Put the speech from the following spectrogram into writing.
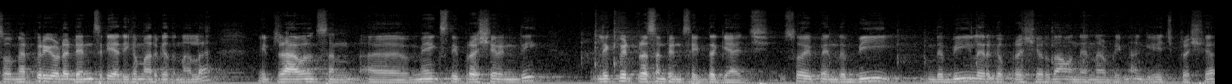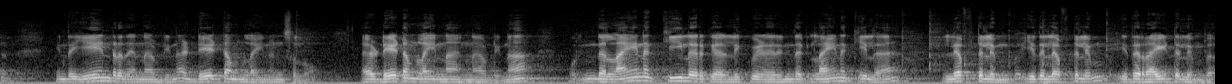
ஸோ மெர்க்குரியோட டென்சிட்டி அதிகமாக இருக்கிறதுனால it travels and makes the pressure in the liquid present inside the gauge so இப்போ இந்த பி இந்த பியில் இருக்க ப்ரெஷர் தான் வந்து என்ன அப்படின்னா கேஜ் ப்ரெஷர் இந்த ஏன்றது என்ன அப்படின்னா டேட்டம் லைனுன்னு சொல்லுவோம். டேட்டம் லைன்னா என்ன அப்படின்னா இந்த லைனை கீழே இருக்க லிக்விட் இந்த லைனை கீழே லெஃப்ட் லிம்ப் இது லெஃப்ட் லிம்ப் இது ரைட் லிம்பு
